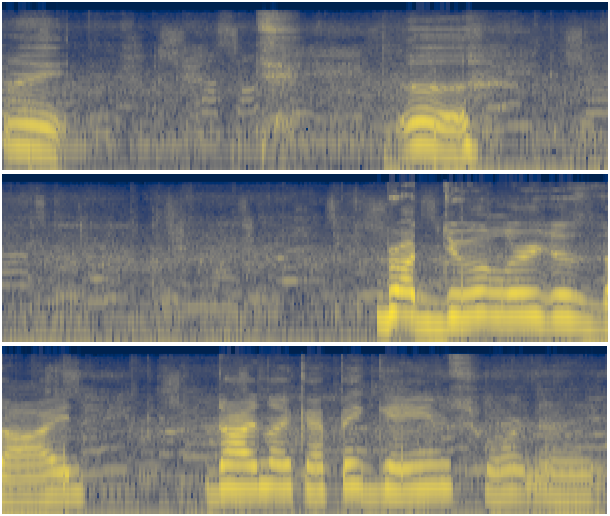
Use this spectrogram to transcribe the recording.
Wait. Ugh. Bro, Dueler just died. Died like Epic Games Fortnite.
